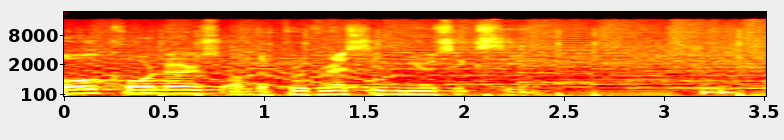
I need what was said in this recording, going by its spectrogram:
all corners of the progressive music scene.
